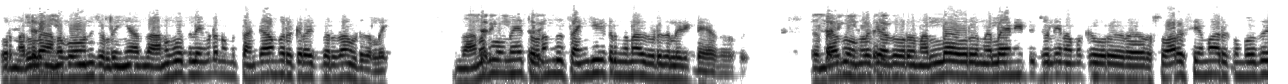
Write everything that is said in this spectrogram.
ஒரு நல்ல சரிங்க. அனுபவம்னு சொல்றீங்க. அந்த அனுபவத்திலயும் கூட நம்ம தங்காம இருக்கிறதுக்கு பேர் தான் விடுதலை. இந்த அனுபவமே சரிங்க. தொடர்ந்து தங்கிட்டு இருந்தோம்னா அது விடுதலை கிடையாது அது. ரெண்டாவது உங்களுக்கு அது ஒரு நல்ல ஒரு நிலைன்னுட்டு சொல்லி நமக்கு ஒரு சுவாரஸ்யமா இருக்கும்போது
